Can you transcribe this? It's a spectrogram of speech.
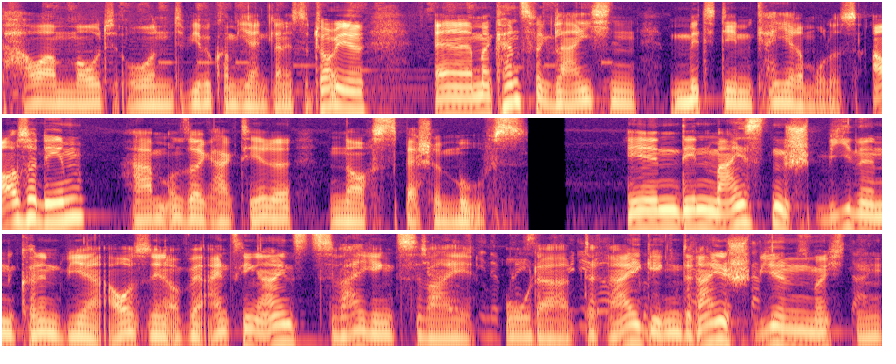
Power Mode und wir bekommen hier ein kleines Tutorial. Äh, man kann es vergleichen mit dem Karrieremodus. Außerdem haben unsere Charaktere noch Special Moves. In den meisten Spielen können wir aussehen, ob wir 1 gegen 1, 2 gegen 2 oder 3 gegen 3 spielen möchten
